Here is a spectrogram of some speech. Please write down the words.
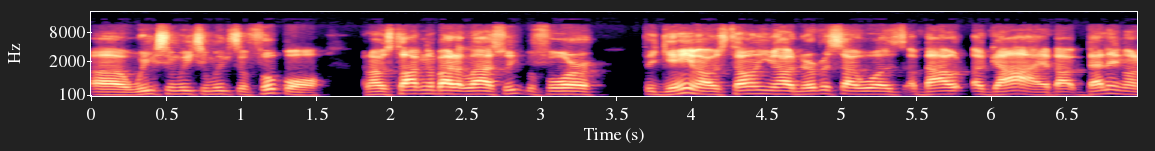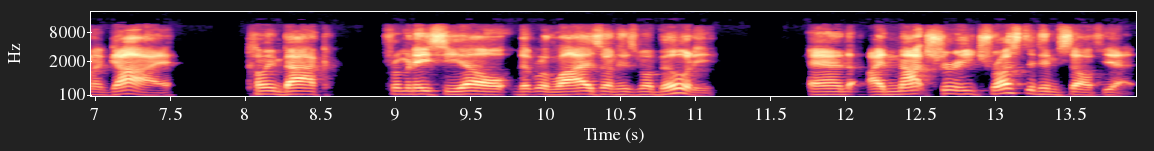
uh, weeks and weeks and weeks of football. And I was talking about it last week before the game. I was telling you how nervous I was about a guy, about betting on a guy coming back from an ACL that relies on his mobility. And I'm not sure he trusted himself yet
